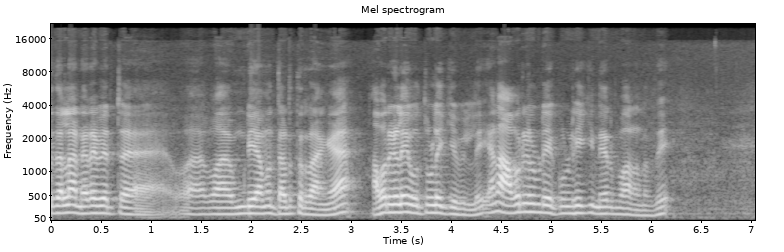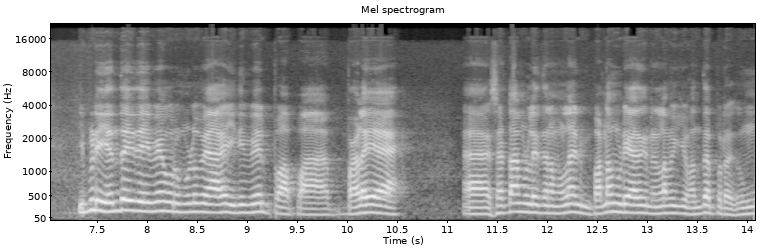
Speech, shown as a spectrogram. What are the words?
இதெல்லாம் நிறைவேற்ற முடியாமல் தடுத்துடுறாங்க. அவர்களே ஒத்துழைக்கவில்லை. ஏன்னா அவர்களுடைய கொள்கைக்கு நேர்மாறானது. இப்படி எந்த இதையுமே ஒரு முழுமையாக இனிமேல் ப ப- பழைய அஹ், இனி பண்ண முடியாத நிலைமைக்கு வந்த பிறகும்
